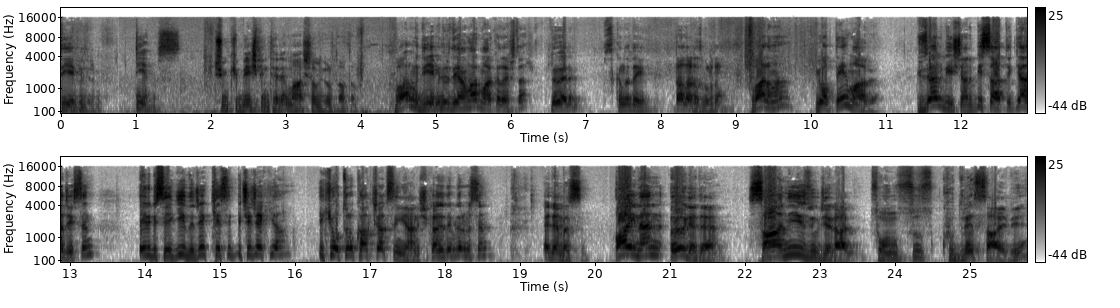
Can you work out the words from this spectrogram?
diyebilirim. Diyemez. Çünkü 5000 TL maaş alıyordu adam. Var mı diyebilir diyen var mı arkadaşlar? Dövelim. Sıkıntı değil. Dalarız burada. Var mı? Yok değil mi abi? Güzel bir iş yani. Bir saatlik geleceksin. Elbiseyi giydirecek, kesip biçecek ya. İki oturup kalkacaksın yani. Şikayet edebilir misin? Edemezsin. Aynen öyle de Sani Zülcelal sonsuz kudret sahibi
